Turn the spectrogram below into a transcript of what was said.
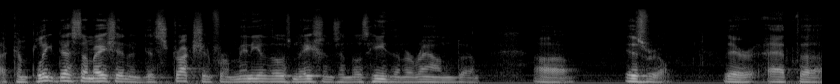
a complete decimation and destruction for many of those nations and those heathen around uh, uh, Israel there at, uh,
